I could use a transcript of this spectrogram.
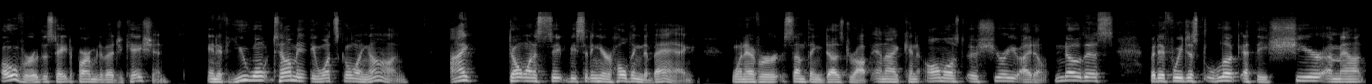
over the State Department of Education. And if you won't tell me what's going on, I don't want to see, be sitting here holding the bag whenever something does drop. And I can almost assure you, I don't know this, but if we just look at the sheer amount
